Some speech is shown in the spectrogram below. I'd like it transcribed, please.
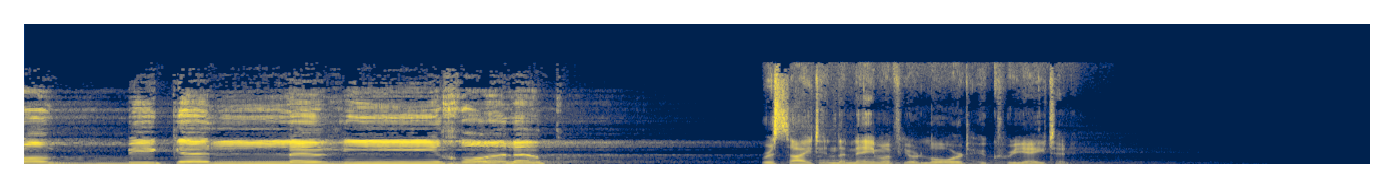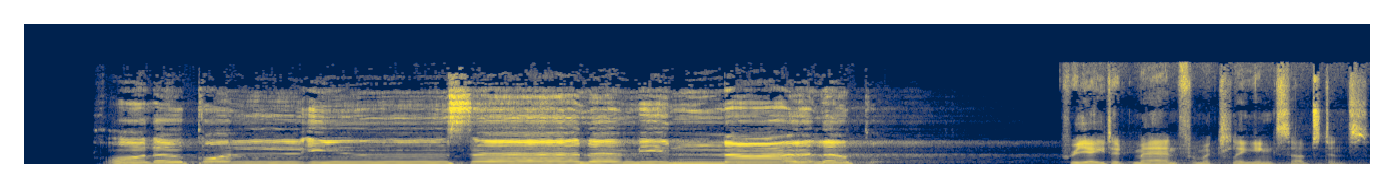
ربك الذي خلق Recite in the name of your Lord who created. خلق الإنسان من علق Created man from a clinging substance.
